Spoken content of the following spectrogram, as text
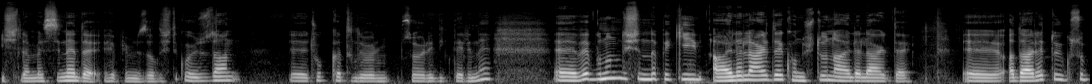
işlemesine de hepimiz alıştık. O yüzden e, çok katılıyorum söylediklerine. E, ve bunun dışında peki ailelerde, konuştuğun ailelerde e, adalet duygusu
